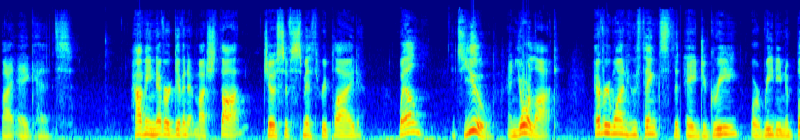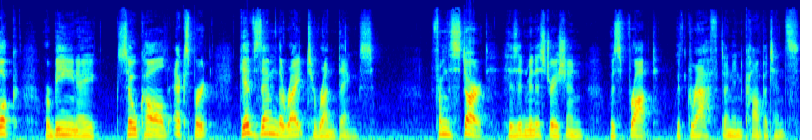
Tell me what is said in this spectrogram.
by eggheads. Having never given it much thought, Joseph Smith replied, Well, it's you and your lot. Everyone who thinks that a degree or reading a book or being a so called expert gives them the right to run things. From the start, his administration was fraught with graft and incompetence.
